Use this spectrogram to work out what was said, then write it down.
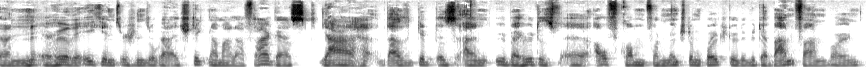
dann höre ich inzwischen sogar als stinknormaler Fahrgast, ja, da gibt es ein überhöhtes äh, Aufkommen von Menschen im Rollstuhl, die mit der Bahn fahren wollen.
